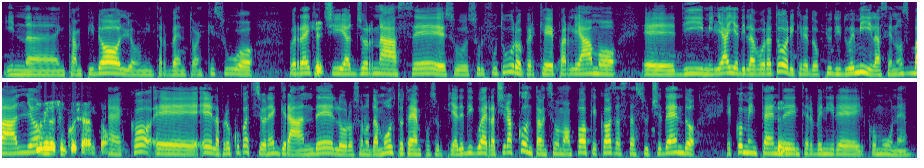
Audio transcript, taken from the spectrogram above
in, eh, in Campidoglio, un intervento anche suo. Vorrei che ci aggiornasse su, sul futuro perché parliamo eh, di migliaia di lavoratori, credo più di 2000 se non sbaglio. 2500. Ecco, e, e, la preoccupazione è grande, loro sono da molto tempo sul piede di guerra. Ci racconta insomma un po' che cosa sta succedendo e come intende sì. intervenire il comune?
